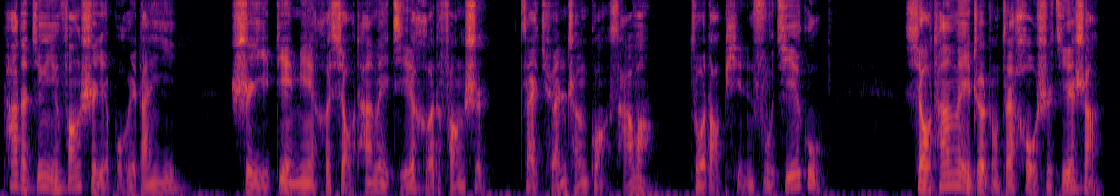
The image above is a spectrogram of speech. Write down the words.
他的经营方式也不会单一，是以店面和小摊位结合的方式，在全城广撒网，做到贫富皆顾。小摊位这种在后市街上。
